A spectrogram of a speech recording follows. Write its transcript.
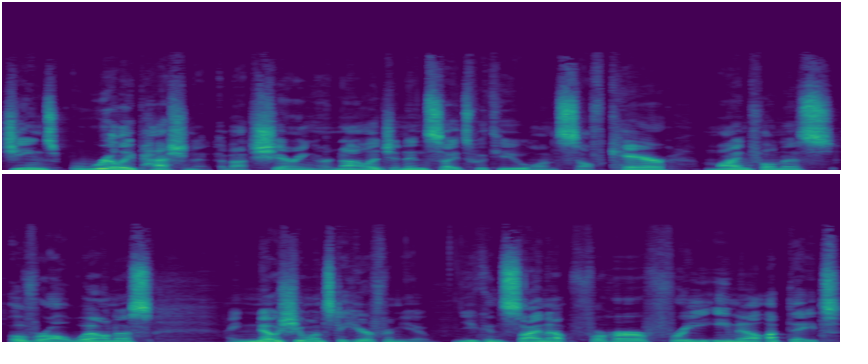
Jean's really passionate about sharing her knowledge and insights with you on self care, mindfulness, overall wellness. I know she wants to hear from you. You can sign up for her free email updates.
